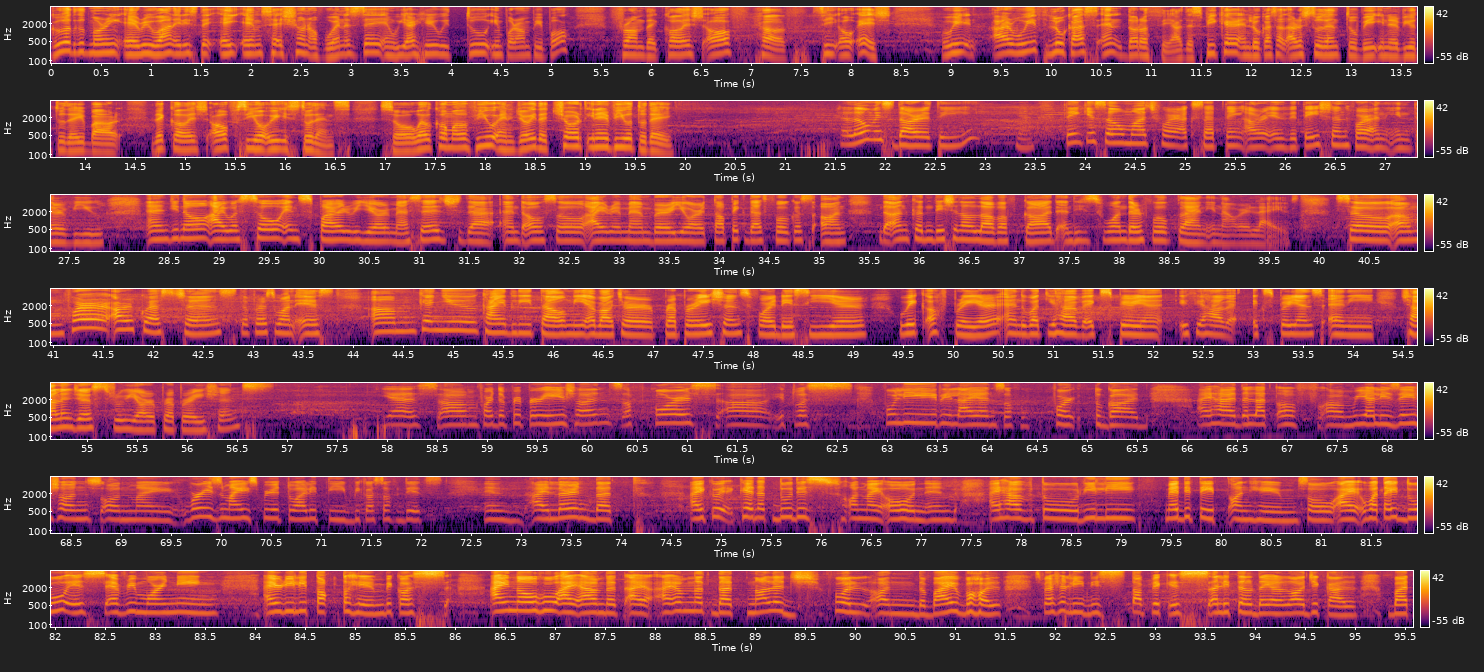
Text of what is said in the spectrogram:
Good, good morning, everyone. It is the AM session of Wednesday, and we are here with two important people from the College of Health, COH. We are with Lucas and Dorothy as the speaker, and Lucas as our student to be interviewed today by the College of COE students. So, welcome all of you. Enjoy the short interview today. Hello, Miss Dorothy. Yeah. Thank you so much for accepting our invitation for an interview. And you know, I was so inspired with your message that and also I remember your topic that focused on the unconditional love of God and his wonderful plan in our lives. So, um, for our questions, the first one is um, can you kindly tell me about your preparations for this year week of prayer and what you have experienced if you have experienced any challenges through your preparations? Yes, um, for the preparations, of course, uh, it was fully reliance of for to God. I had a lot of um, realizations on my where is my spirituality because of this, and I learned that I could, cannot do this on my own, and I have to really meditate on Him. So I what I do is every morning I really talk to him because I know who I am that I, I am not that knowledgeful on the Bible. Especially this topic is a little dialogical, but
